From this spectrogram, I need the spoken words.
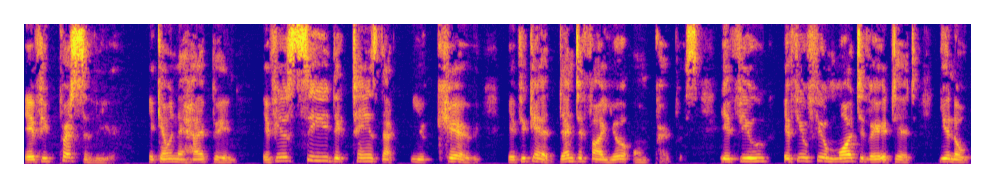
if you persevere. It can only happen if you see the things that you carry, if you can identify your own purpose, if you if you feel motivated, you know,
